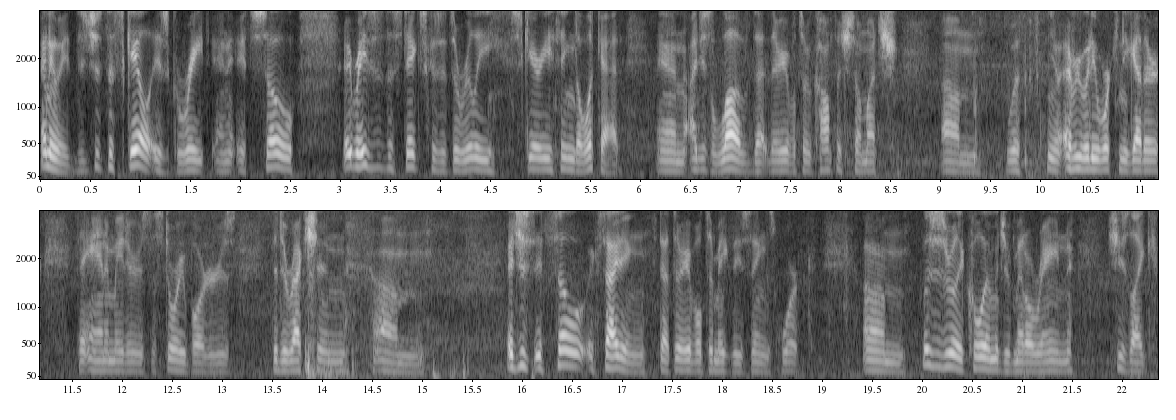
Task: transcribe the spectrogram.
Anyway, it's just the scale is great. And it's so it raises the stakes because it's a really scary thing to look at, and I just love that they're able to accomplish so much um, with you know everybody working together, the animators, the storyboarders, the direction. Um, it's just it's so exciting that they're able to make these things work. Um, this is a really cool image of Metal Rain. She's like,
